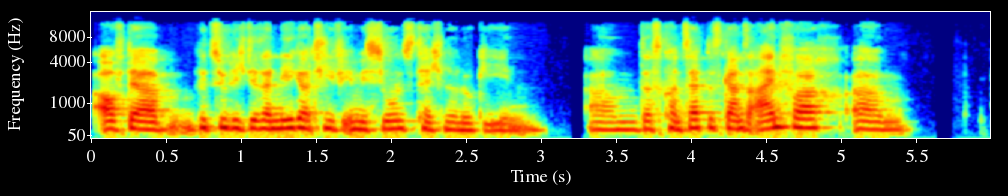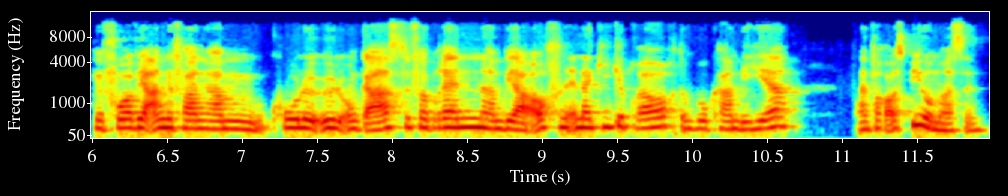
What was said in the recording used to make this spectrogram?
auf der, bezüglich dieser Negativemissionstechnologien. Ähm, das Konzept ist ganz einfach. Ähm, bevor wir angefangen haben, Kohle, Öl und Gas zu verbrennen, haben wir auch schon Energie gebraucht. Und wo kam die her? Einfach aus Biomasse.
